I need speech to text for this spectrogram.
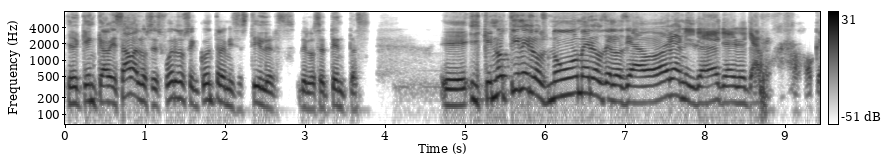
el que encabezaba los esfuerzos en contra de mis Steelers de los setentas, y que no tiene los números de los de ahora, ni ya, ya, ya, ok.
